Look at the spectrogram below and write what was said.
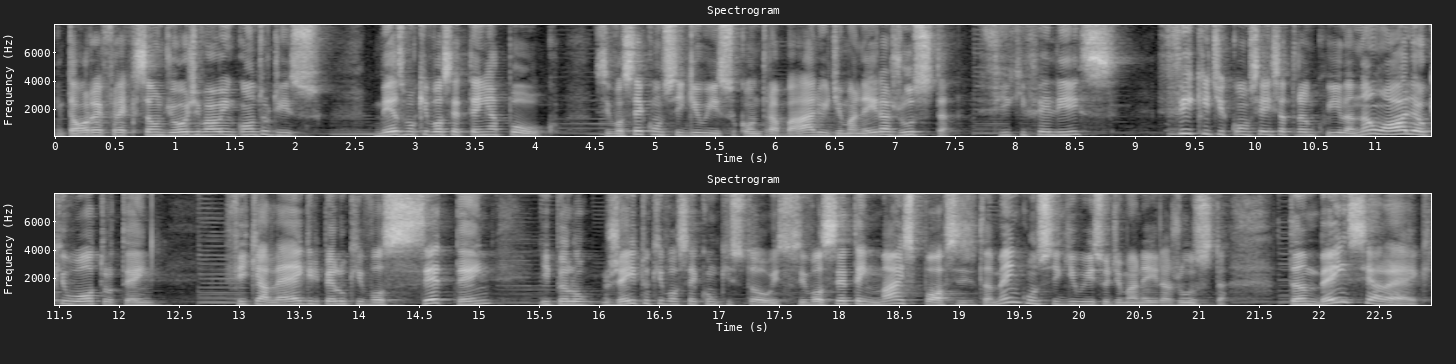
Então a reflexão de hoje vai ao encontro disso. Mesmo que você tenha pouco, se você conseguiu isso com trabalho e de maneira justa, fique feliz. Fique de consciência tranquila, não olhe o que o outro tem. Fique alegre pelo que você tem e pelo jeito que você conquistou isso. Se você tem mais posses e também conseguiu isso de maneira justa, também se alegre.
